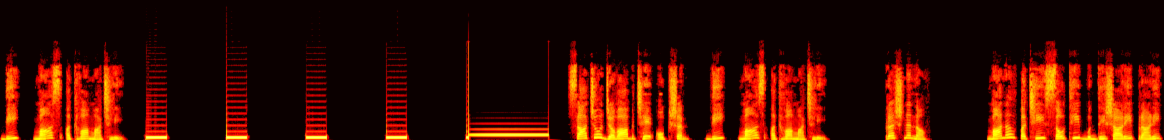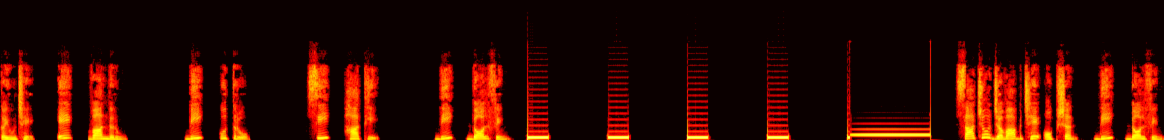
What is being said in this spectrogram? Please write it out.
ડી, માંસ અથવા માછલી. સાચો જવાબ છે ઓપ્શન ડી, માંસ અથવા માછલી. પ્રશ્ન નવ માનવ પછી સૌથી બુદ્ધિશાળી પ્રાણી કયું છે? એ, વાંદરું. બી, કૂતરો. સી, હાથી. D, dolphin. સાચો જવાબ છે ઓપ્શન ડી ડોલ્ફિન.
